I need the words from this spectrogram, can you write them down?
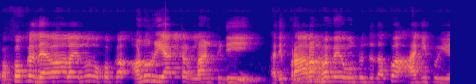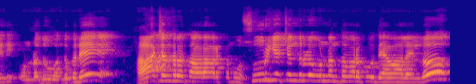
ఒక్కొక్క దేవాలయము ఒక్కొక్క అణు రియాక్టర్ లాంటిది. అది ప్రారంభమే ఉంటుంది తప్ప ఆగిపోయేది ఉండదు. అందుకనే ఆచంద్ర తారార్కము సూర్యచంద్రుడు ఉన్నంత వరకు దేవాలయంలో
